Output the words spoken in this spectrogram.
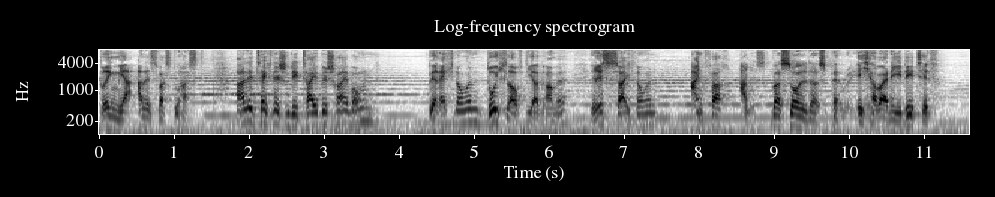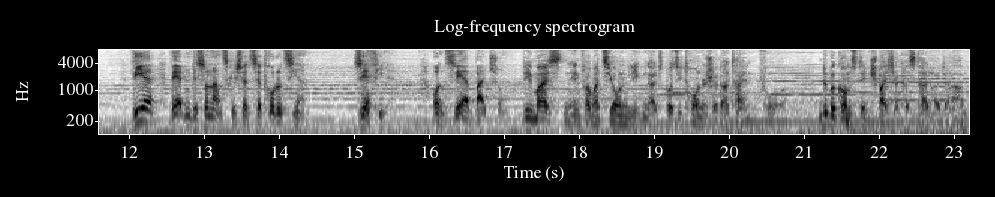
Bring mir alles, was du hast. Alle technischen Detailbeschreibungen, Berechnungen, Durchlaufdiagramme, Risszeichnungen, einfach alles. Was soll das, Perry? Ich habe eine Idee, Tiff. Wir werden Dissonanzgeschütze produzieren. Sehr viele. Und sehr bald schon. Die meisten Informationen liegen als positronische Dateien vor. Du bekommst den Speicherkristall heute Abend.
